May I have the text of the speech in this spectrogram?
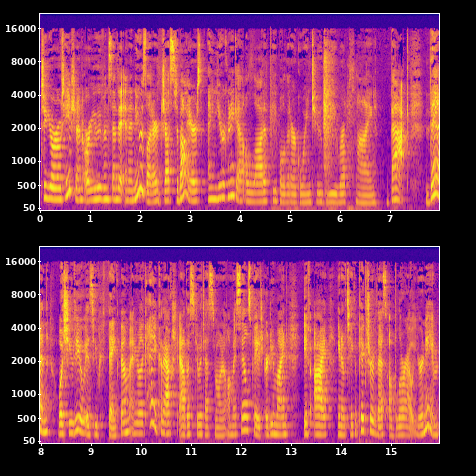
to your rotation, or you even send it in a newsletter just to buyers, and you're going to get a lot of people that are going to be replying back. Then what you do is you thank them and you're like, hey, could I actually add this to a testimonial on my sales page? Or do you mind if I, you know, take a picture of this? I'll blur out your name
